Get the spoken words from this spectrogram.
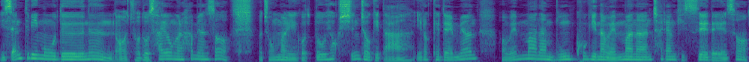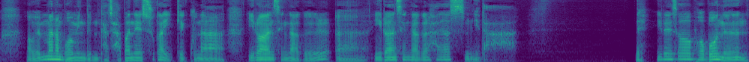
이 센트리 모드는 어, 저도 사용을 하면서 정말 이것도 혁신적이다. 이렇게 되면 어, 웬만한 문콕이나 웬만한 차량 기스에 대해서 어, 웬만한 범인들은 다 잡아낼 수가 있겠구나. 이러한 생각을 어, 이러한 생각을 하였습니다. 네, 이래서 법원은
